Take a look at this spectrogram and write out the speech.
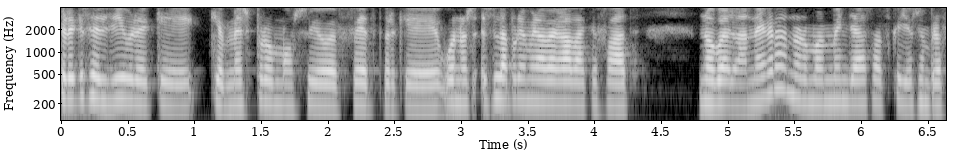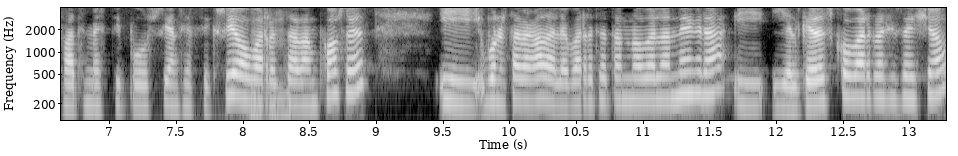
crec que és el llibre que, que més promoció he fet perquè, bueno, és la primera vegada que faig novel·la negra, normalment ja saps que jo sempre faig més tipus ciència-ficció, barrejada amb coses, i bueno, esta vegada l'he barrejat amb novel·la negra i, i el que he descobert gràcies a això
